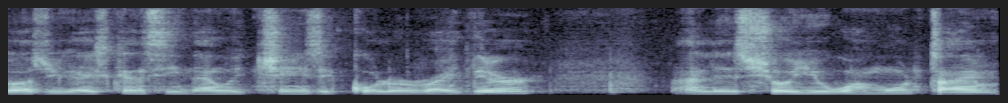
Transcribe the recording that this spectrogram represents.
so as you guys can see now it changed the color right there. And let's show you one more time.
